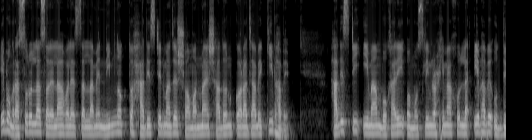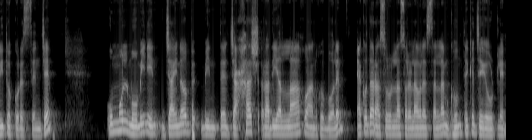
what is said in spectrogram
এবং রাসুল্লাহ সাল্লাহ আলাইসাল্লামের নিম্নোক্ত হাদিসটির মাঝে সমন্বয় সাধন করা যাবে কীভাবে? হাদিসটি ইমাম বুখারি ও মুসলিম রহিমাহুল্লাহ এভাবে উদ্ধৃত করেছেন যে, উম্মুল মোমিনিন জাইনব বিনতে জাহাস রাদিয়াল্লাহ আনহু বলেন, একদা রাসুল্লাহ সাল্লাহ সাল্লাম ঘুম থেকে জেগে উঠলেন।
